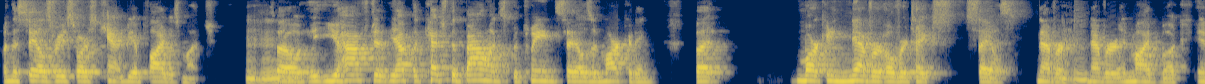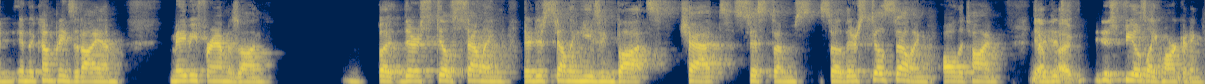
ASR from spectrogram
when the sales resource can't be applied as much. Mm-hmm. So you have to you have to catch the balance between sales and marketing, but marketing never overtakes sales. Never, mm-hmm. never in my book. In in the companies that I am, maybe for Amazon, but they're still selling. They're just selling using bots, chat systems. So they're still selling all the time. Yep, it, just, I, it just feels like marketing.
